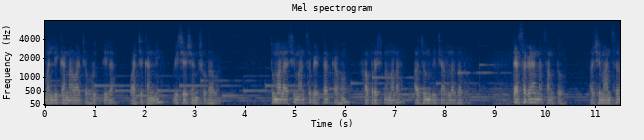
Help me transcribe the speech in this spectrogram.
मल्लिका नावाच्या वृत्तीला वाचकांनी विशेषण शोधावं. तुम्हाला अशी माणसं भेटतात का हो? हा प्रश्न मला अजून विचारला जातो. त्या सगळ्यांना सांगतो अशी माणसं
